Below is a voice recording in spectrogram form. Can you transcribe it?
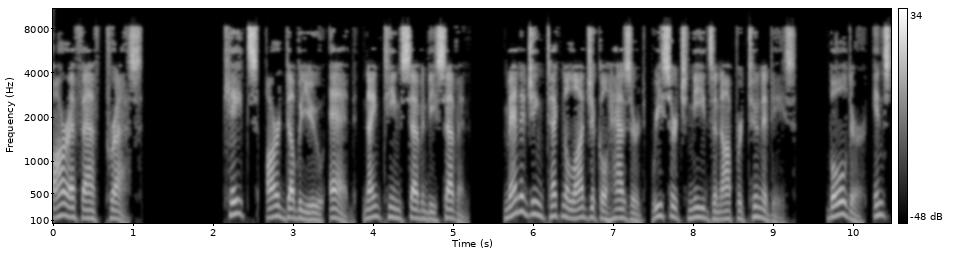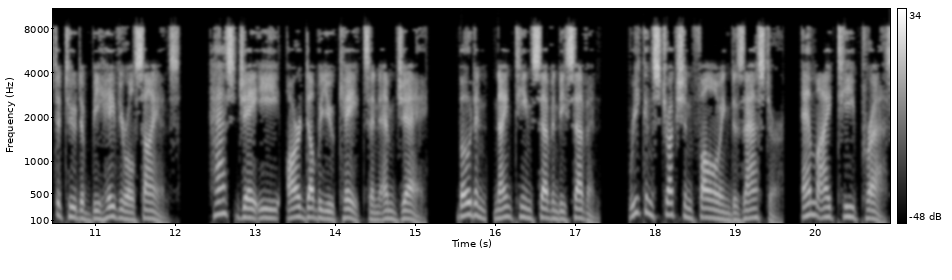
RFF Press. Kates, R.W. ed. 1977. Managing Technological Hazard, Research Needs and Opportunities. Boulder, Institute of Behavioral Science. Haas J. E., R. W. Kates and M. J. Bowden, 1977. Reconstruction Following Disaster. MIT Press.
